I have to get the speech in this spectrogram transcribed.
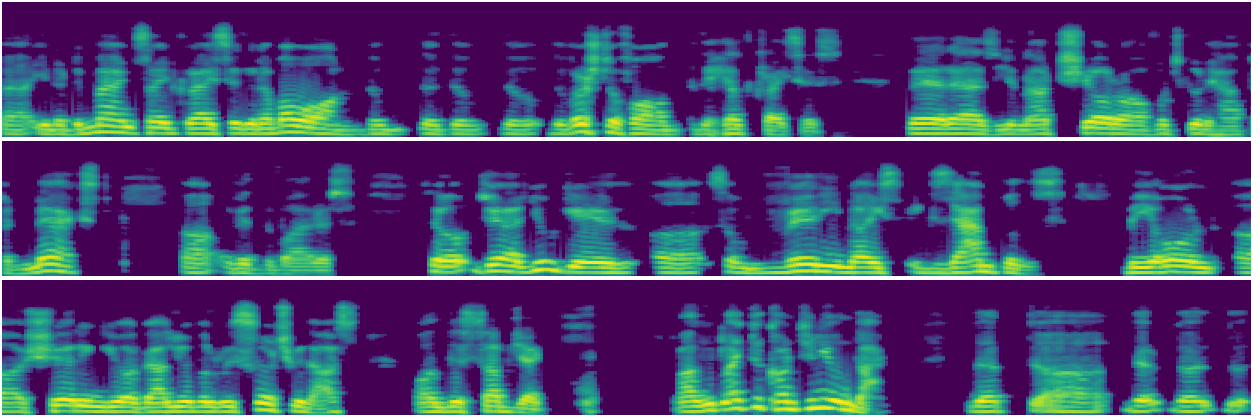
uh, you know demand side crisis and above all the, the, the, the, the worst of all the health crisis whereas you're not sure of what's going to happen next uh, with the virus. So, JR, you gave uh, some very nice examples beyond uh, sharing your valuable research with us on this subject. I would like to continue on that. That uh, the, the, the,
